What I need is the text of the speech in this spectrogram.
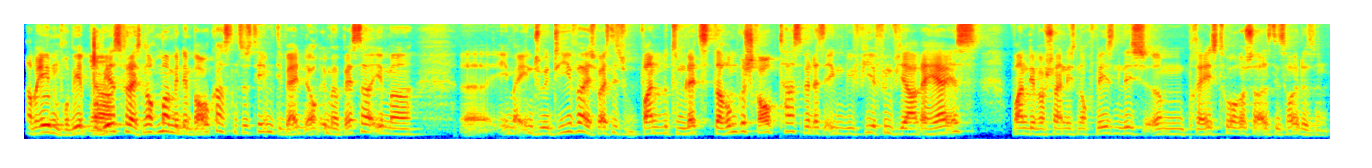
Aber eben, probier, ja. probier es vielleicht nochmal mit dem Baukastensystem. Die werden ja auch immer besser, immer, äh, immer intuitiver. Ich weiß nicht, wann du zum letzten darum geschraubt hast. Wenn das irgendwie vier, fünf Jahre her ist, waren die wahrscheinlich noch wesentlich ähm, prähistorischer, als die es heute sind.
